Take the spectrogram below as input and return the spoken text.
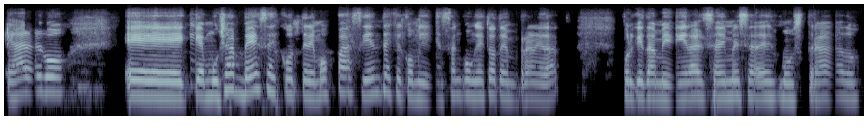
Es algo eh, que muchas veces tenemos pacientes que comienzan con esto a temprana edad, porque también el Alzheimer se ha demostrado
